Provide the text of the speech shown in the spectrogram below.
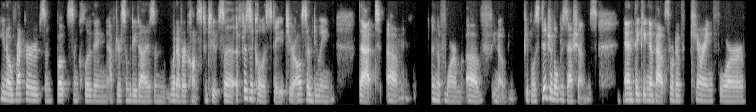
you know records and books and clothing after somebody dies and whatever constitutes a, a physical estate you're also doing that um, in the form of you know people's digital possessions mm-hmm. and thinking about sort of caring for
